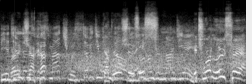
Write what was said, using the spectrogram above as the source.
The attendance for Xhaka. this match was Gabriel 71,898. It's run loose here.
